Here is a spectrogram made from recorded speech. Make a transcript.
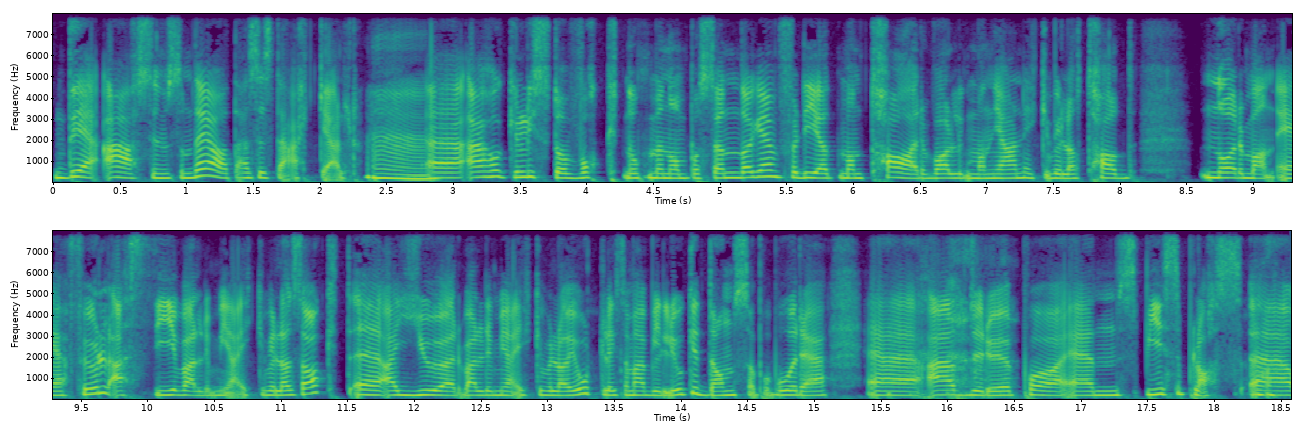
det jeg syns om det, er at jeg syns det er ekkelt. Mm. Eh, Jeg har ikke lyst til å våkne opp med noen på søndagen, fordi at man tar valg man gjerne ikke ville ha tatt når man er full. Jeg sier veldig mye jeg ikke ville ha sagt. Eh, Jeg gjør veldig mye jeg ikke ville ha gjort. Liksom, jeg ville jo ikke dansa på bordet eh, edru på en spiseplass. Eh,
